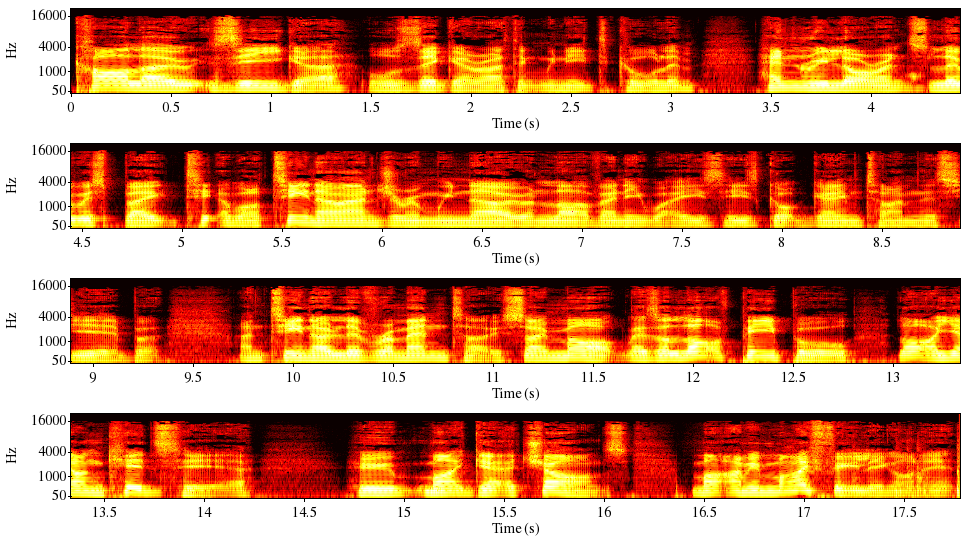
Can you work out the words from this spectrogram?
Karlo Ziger, or Ziga, I think we need to call him, Henry Lawrence, Lewis Bate, T- well, Tino Anjorin we know and love anyway. He's, got game time this year, but and Tino Livramento. So, Mark, there's a lot of people, a lot of young kids here who might get a chance. My, I mean, my feeling on it,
